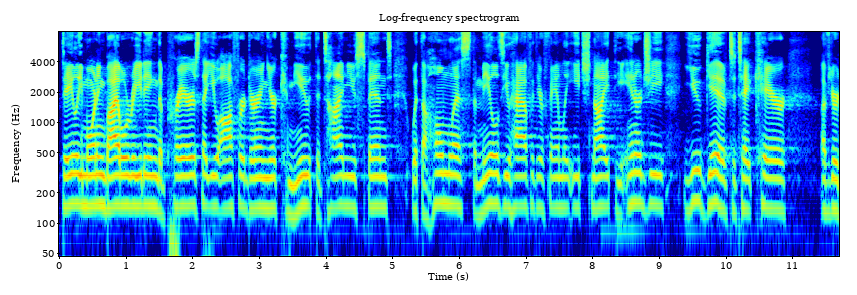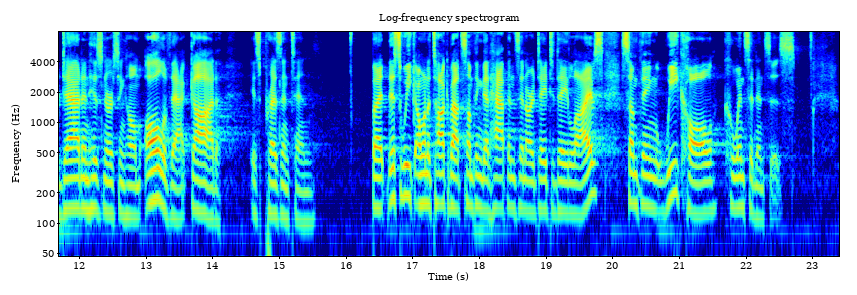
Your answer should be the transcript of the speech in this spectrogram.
daily morning Bible reading, the prayers that you offer during your commute, the time you spend with the homeless, the meals you have with your family each night, the energy you give to take care of your dad in his nursing home, all of that God is present in. But this week, I want to talk about something that happens in our day to day lives, something we call coincidences.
